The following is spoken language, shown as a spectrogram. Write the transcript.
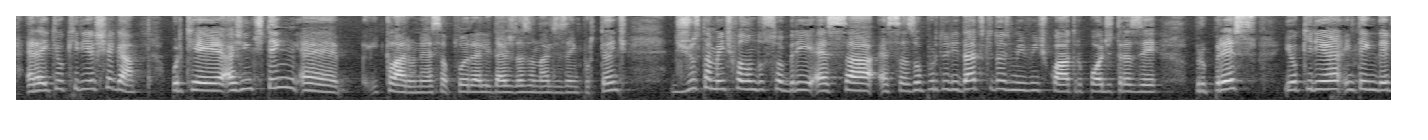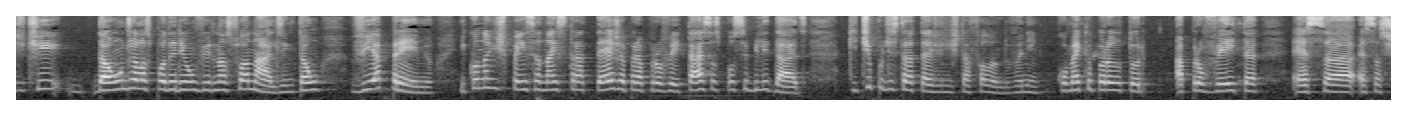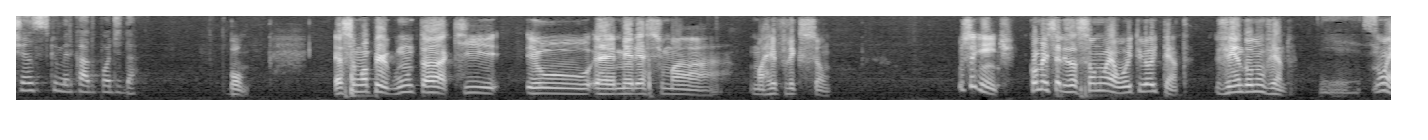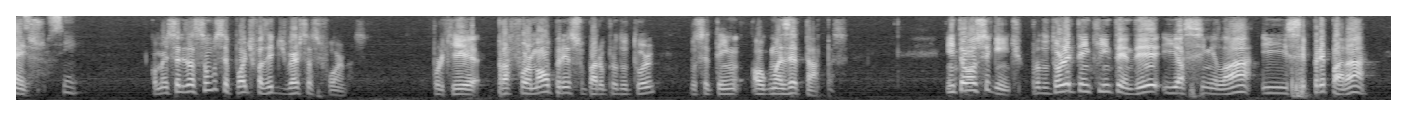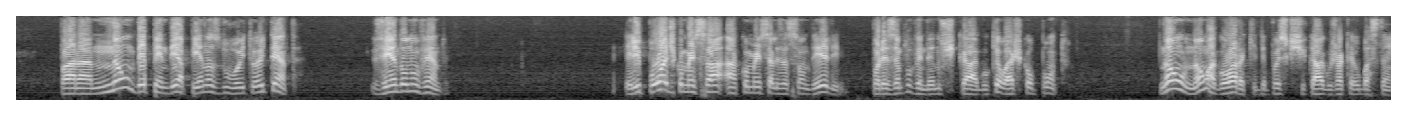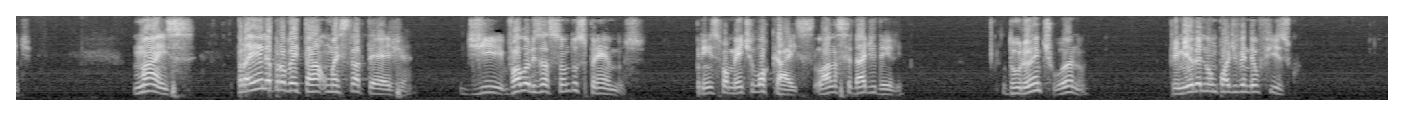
Era aí que eu queria chegar, porque a gente tem, é, claro, né, essa pluralidade das análises é importante, justamente falando sobre essa, essas oportunidades que 2024 pode trazer para o preço, e eu queria entender de ti da onde elas poderiam vir na sua análise. Então, via prêmio. E quando a gente pensa na estratégia para aproveitar essas possibilidades, que tipo de estratégia a gente está falando, Vanim? Como é que o produtor aproveita essa, essas chances que o mercado pode dar? Bom, essa é uma pergunta que eu é, merece uma, uma reflexão. O seguinte, comercialização não é 8 e 80. Vendo ou não vendo. Yes, não é isso. Sim. Comercialização você pode fazer de diversas formas. Porque para formar o preço para o produtor, você tem algumas etapas. Então é o seguinte, o produtor ele tem que entender e assimilar e se preparar para não depender apenas do 880. Vendo ou não vendo. Ele pode começar a comercialização dele, por exemplo, vendendo Chicago, que eu acho que é o ponto. Não, não agora, que depois que Chicago já caiu bastante. Mas, para ele aproveitar uma estratégia de valorização dos prêmios, principalmente locais, lá na cidade dele, durante o ano, primeiro ele não pode vender o físico.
